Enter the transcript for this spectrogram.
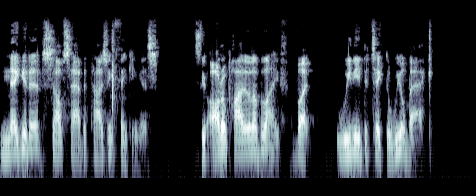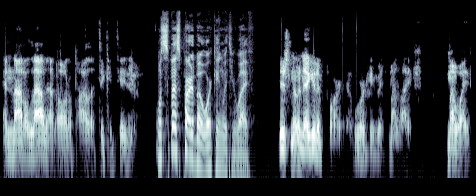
negative self sabotaging thinking is. It's the autopilot of life, but we need to take the wheel back and not allow that autopilot to continue. What's the best part about working with your wife? There's no negative part of working with my life. My wife.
